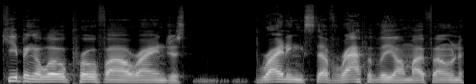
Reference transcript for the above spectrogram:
keeping a low profile, Ryan, just writing stuff rapidly on my phone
